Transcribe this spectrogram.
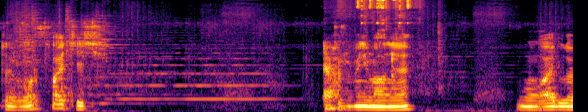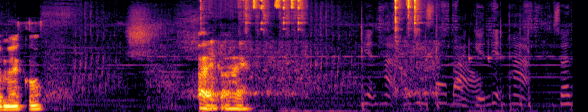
To je warfightiť. Ja. Takže minimálne mu idlujeme ako. Aj, to aj. điện hạ có gì sai bảo kiến điện hạ dân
